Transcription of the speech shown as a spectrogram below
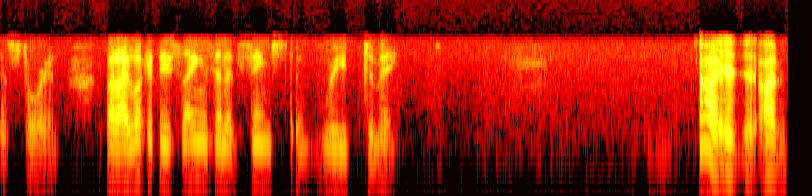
historian, but I look at these things and it seems to read to me. Oh, it, I'm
